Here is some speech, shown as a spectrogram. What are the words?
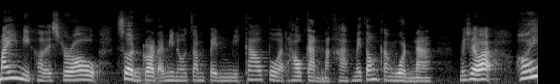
ไม่มีคอเลสเตอรอลส่วนกรดอะมิโนจำเป็นมี 9 ตัวเท่ากันนะคะ ไม่ต้องกังวลนะ ไม่ใช่ว่า เฮ้ย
